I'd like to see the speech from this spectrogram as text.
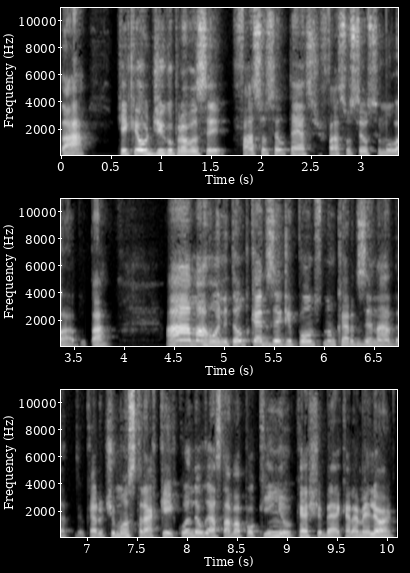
Tá? O que, que eu digo para você? Faça o seu teste, faça o seu simulado, tá? Ah, Marrone, então tu quer dizer que pontos? Não quero dizer nada. Eu quero te mostrar que quando eu gastava pouquinho, cashback era melhor.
